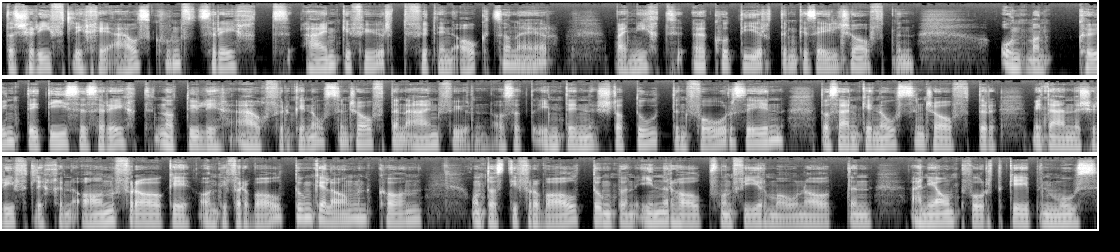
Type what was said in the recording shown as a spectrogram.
das schriftliche Auskunftsrecht eingeführt für den Aktionär bei nicht kotierten Gesellschaften und man könnte dieses Recht natürlich auch für Genossenschaften einführen. Also in den Statuten vorsehen, dass ein Genossenschafter mit einer schriftlichen Anfrage an die Verwaltung gelangen kann und dass die Verwaltung dann innerhalb von vier Monaten eine Antwort geben muss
